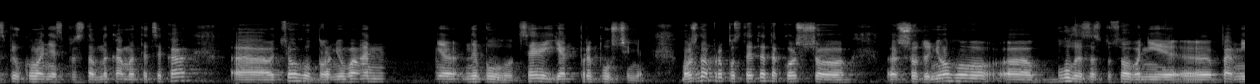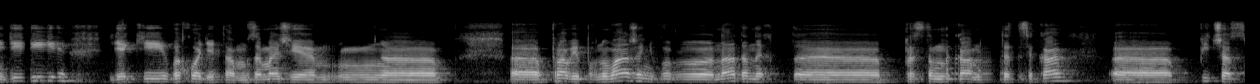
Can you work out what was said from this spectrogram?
спілкування з представниками ТЦК е, цього бронювання. Не було це як припущення. Можна припустити також, що е, щодо нього е, були застосовані е, певні дії, які виходять там за межі е, е, прав і повноважень, наданих е, представникам ТЦК е, під час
